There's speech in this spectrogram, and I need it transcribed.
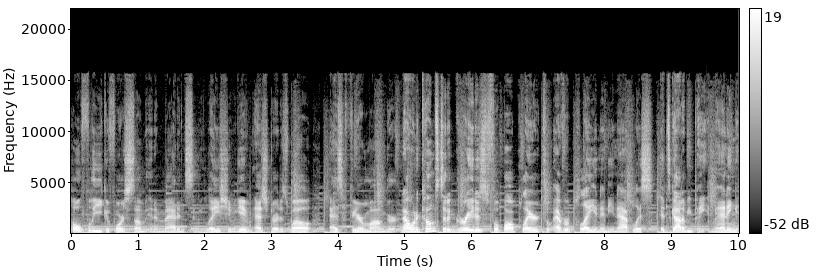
hopefully you can force some in a Madden simulation. We gave him Edge Threat as well as Fearmonger. Now, when it comes to the greatest football player to ever play in Indianapolis, it's got to be Peyton Manning.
